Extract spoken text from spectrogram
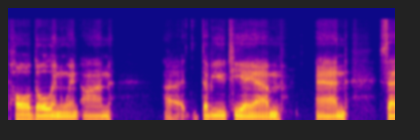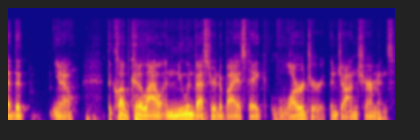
Paul Dolan went on uh, WTAM and said that, you know, the club could allow a new investor to buy a stake larger than John Sherman's.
